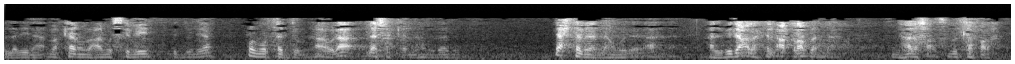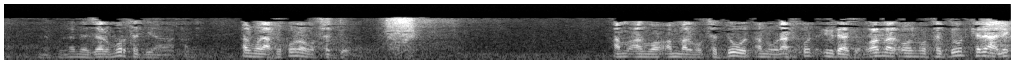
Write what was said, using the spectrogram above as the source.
الذين كانوا مع المسلمين في الدنيا. والمرتدون. هؤلاء لا شك أنهم يدادون يحتمل أنهم البدع لكن الأقرب أن إن هذا خاص بالكفرة. لم يزالوا مرتدين على المنافقون والمرتدون. أما المرتدون أما المنافقون يدادون وأما المرتدون كذلك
